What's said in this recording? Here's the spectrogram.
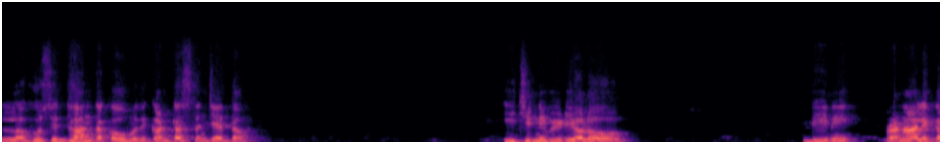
లఘు సిద్ధాంత కౌముది కంఠస్థం చేద్దాం. ఈ చిన్ని వీడియోలో దీని ప్రణాళిక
